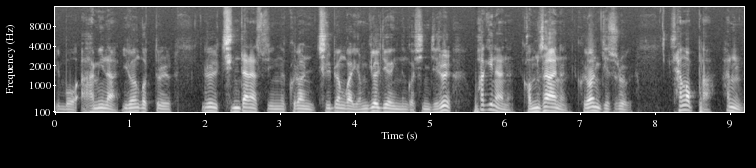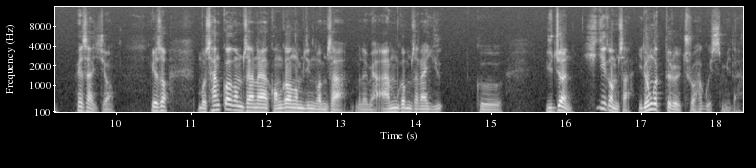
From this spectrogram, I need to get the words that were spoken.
뭐 암이나 이런 것들 을 진단할 수 있는 그런 질병과 연결되어 있는 것인지를 확인하는 검사하는 그런 기술을 상업화한 회사죠. 그래서 뭐 상과 검사나 건강 검진 검사, 그다음에 암 검사나 유, 그 유전 희귀 검사 이런 것들을 주로 하고 있습니다.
